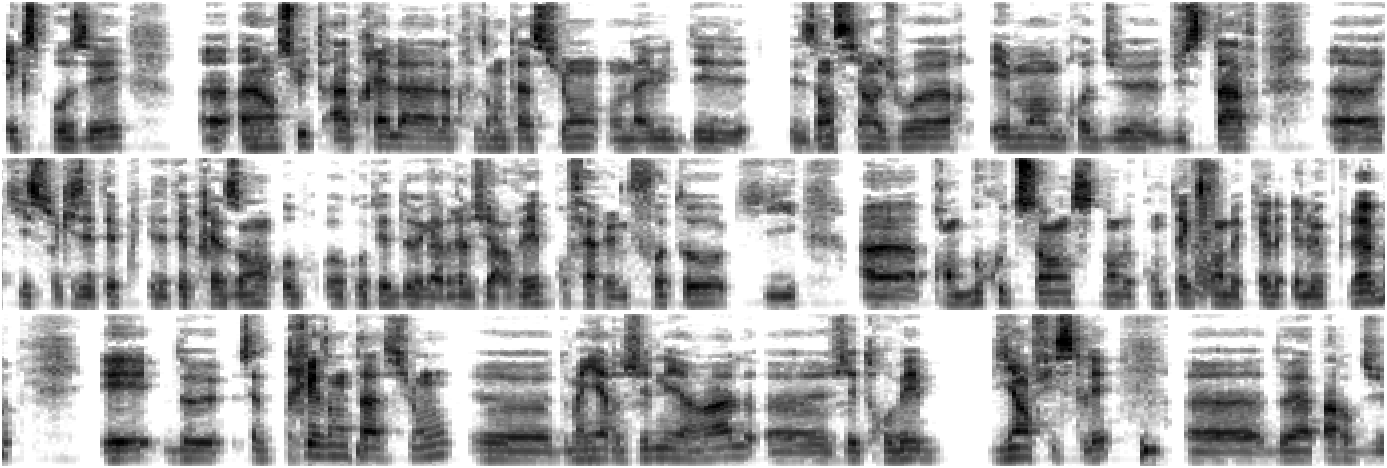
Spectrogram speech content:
exposés. Euh, ensuite, après la, la, présentation, on a eu des, des anciens joueurs et membres du, du staff euh, qui, sont, qui, étaient, qui étaient présents aux côtés de Gabriel Gervais pour faire une photo qui euh, prend beaucoup de sens dans le contexte dans lequel est le club. Et de cette présentation, euh, de manière générale, euh, j'ai trouvé bien ficelé euh, de la part du,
